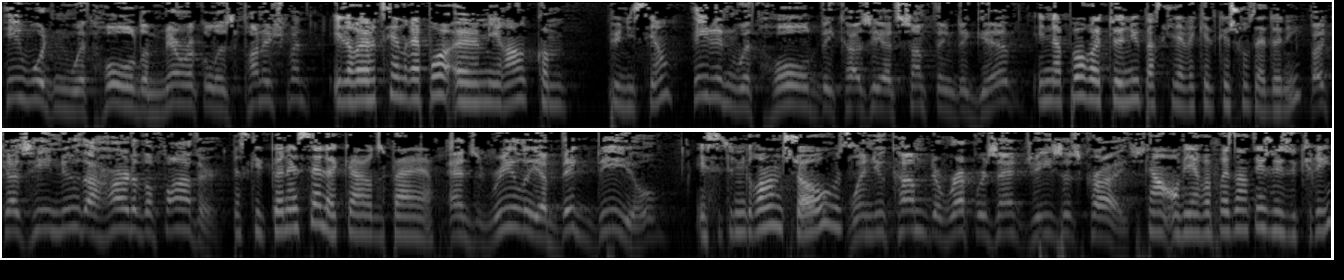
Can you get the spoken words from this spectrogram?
He wouldn't withhold a miracle as punishment. Il ne retiendrait pas un miracle comme punition. He didn't withhold because he had something to give, Il n'a pas retenu parce qu'il avait quelque chose à donner, because he knew the heart of the Father. parce qu'il connaissait le cœur du Père. And it's really a big deal Et c'est une grande chose when you come to represent Jesus Christ. quand on vient représenter Jésus-Christ.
